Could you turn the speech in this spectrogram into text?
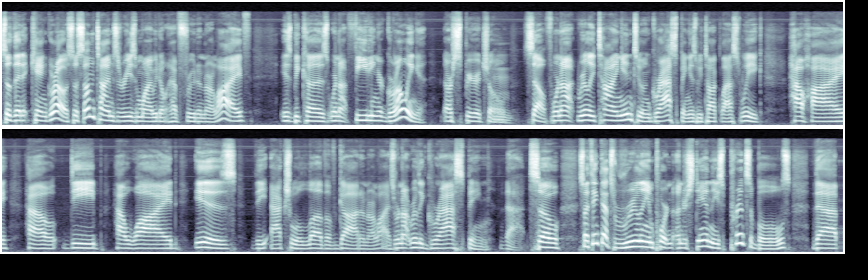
so that it can grow. So sometimes the reason why we don't have fruit in our life is because we're not feeding or growing it, our spiritual hmm. self. We're not really tying into and grasping, as we talked last week, how high, how deep, how wide is the actual love of God in our lives. We're not really grasping that. So so I think that's really important to understand these principles that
